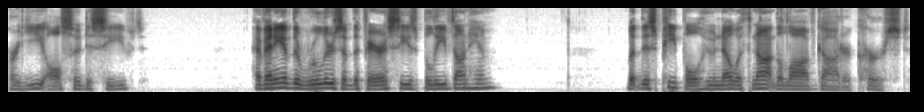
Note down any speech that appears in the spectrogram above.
Are ye also deceived? Have any of the rulers of the Pharisees believed on him? But this people who knoweth not the law of God are cursed.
